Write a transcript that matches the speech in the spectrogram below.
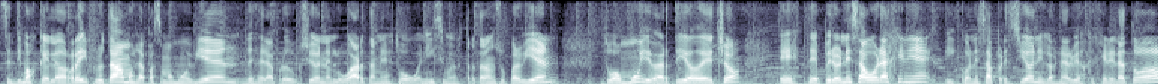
sentimos que lo re disfrutamos, la pasamos muy bien. Desde la producción, el lugar también estuvo buenísimo, nos trataron súper bien. Estuvo muy divertido, de hecho. Este, pero en esa vorágine y con esa presión y los nervios que genera todo,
